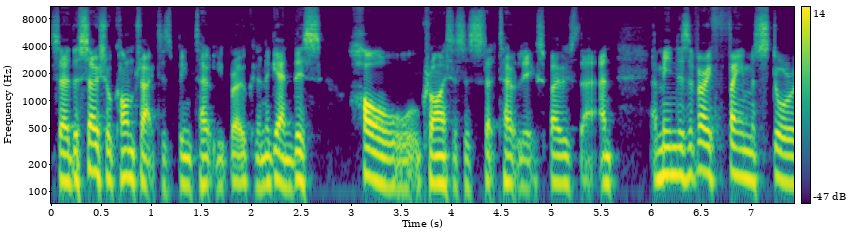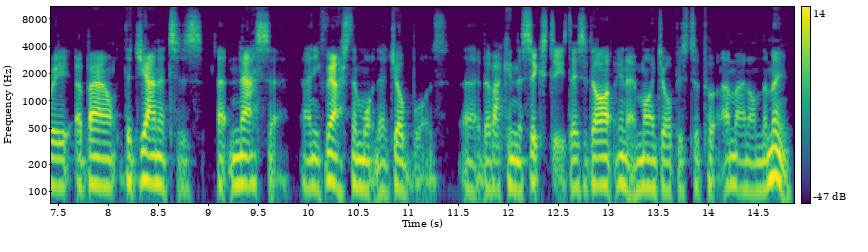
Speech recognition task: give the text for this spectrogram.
So the social contract has been totally broken, and again, this whole crisis has totally exposed that. And I mean, there's a very famous story about the janitors at NASA, and if you ask them what their job was, uh, back in the 60s, they said, oh, you know, my job is to put a man on the moon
